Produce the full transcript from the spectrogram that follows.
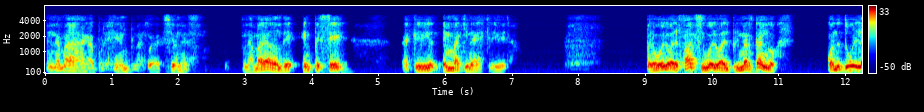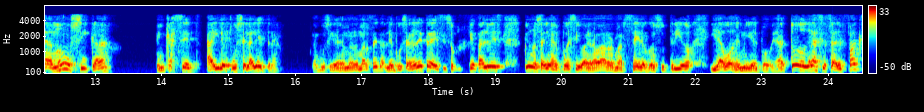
En la maga, por ejemplo, las redacciones. En la maga donde empecé a escribir en máquina de escribir pero vuelvo al fax y vuelvo al primer tango. Cuando tuve la música en cassette, ahí le puse la letra. La música de Mano Marcelo, le puse la letra y se surgió tal vez que unos años después iba a grabar Marcelo con su trío y la voz de Miguel Poveda. Todo gracias al fax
